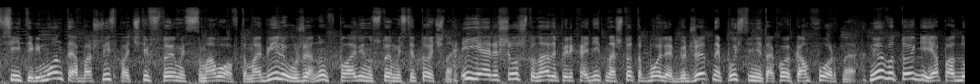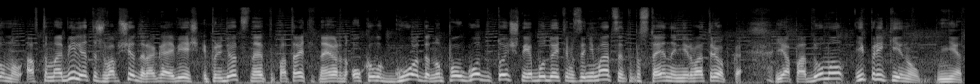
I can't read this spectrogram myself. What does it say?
все эти ремонты обошлись почти в стоимость самого автомобиля уже, ну, в половину стоимости точно. И я решил, что надо переходить на что-то более бюджетное, пусть и не такое комфортное. Ну и в итоге я подумал, автомобиль это же вообще дорогая вещь, и придется на это потратить, наверное, около года, ну полгода точно я буду этим заниматься, это постоянная нервотрепка. Я подумал и прикинул, нет,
